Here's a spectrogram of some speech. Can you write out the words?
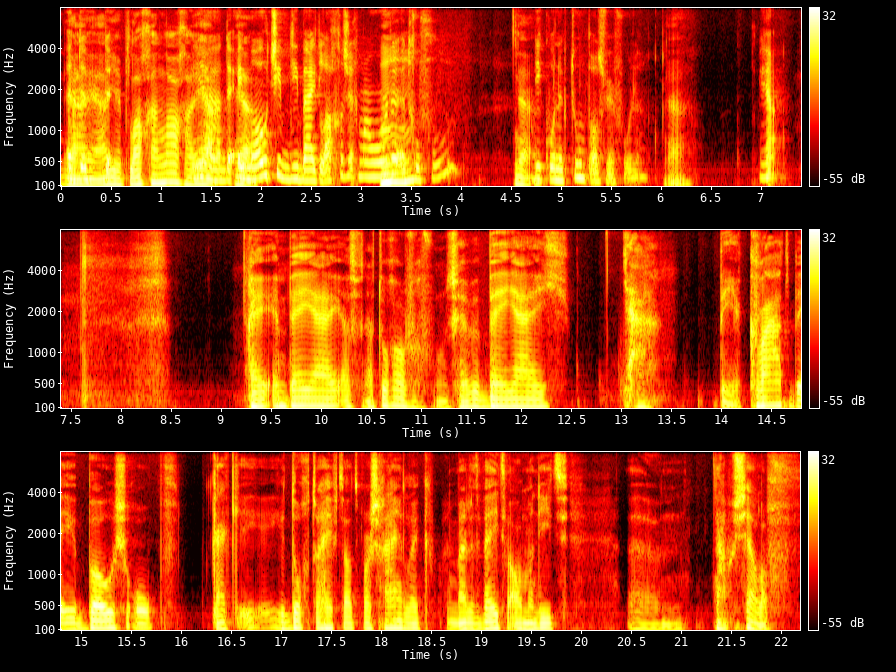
ja, de- ja, je hebt lachen en lachen. ja, Ja, de emotie die bij het lachen zeg maar hoorde, het gevoel, Ja, die kon ik toen pas weer voelen. ja. Ja. Hey, en ben jij, als we nou toch over gevoelens hebben, ben jij, ja, ben je kwaad, ben je boos op? Kijk, je je dochter heeft dat waarschijnlijk, maar dat weten we allemaal niet, ehm, nou, zelf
